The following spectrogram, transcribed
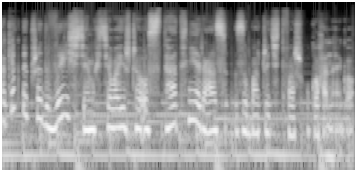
Tak jakby przed wyjściem chciała jeszcze ostatni raz zobaczyć twarz ukochanego.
